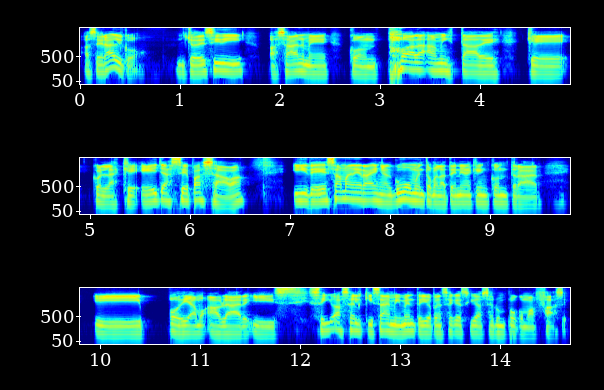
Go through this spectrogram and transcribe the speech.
hacer algo. Yo decidí pasarme con todas las amistades que, con las que ella se pasaba y de esa manera en algún momento me la tenía que encontrar y podíamos hablar y se iba a hacer quizá en mi mente, yo pensé que se iba a ser un poco más fácil.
